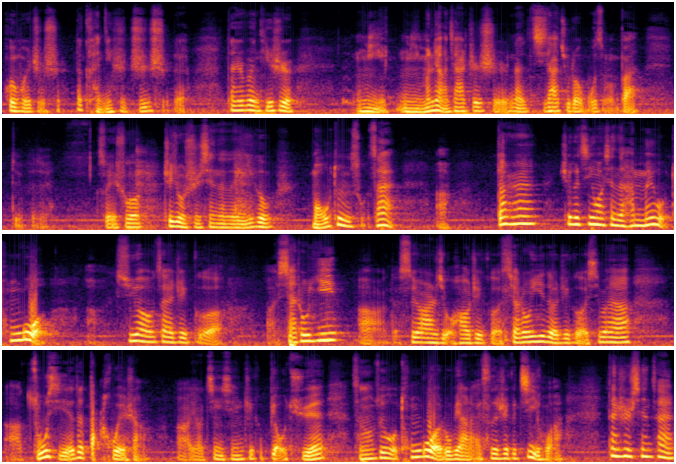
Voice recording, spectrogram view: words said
会不会支持？那肯定是支持的呀。但是问题是，你你们两家支持，那其他俱乐部怎么办？对不对？所以说，这就是现在的一个矛盾所在啊。当然，这个计划现在还没有通过啊，需要在这个啊下周一啊四月二十九号这个下周一的这个西班牙啊足协的大会上啊要进行这个表决，才能最后通过卢比亚莱斯的这个计划。但是现在。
